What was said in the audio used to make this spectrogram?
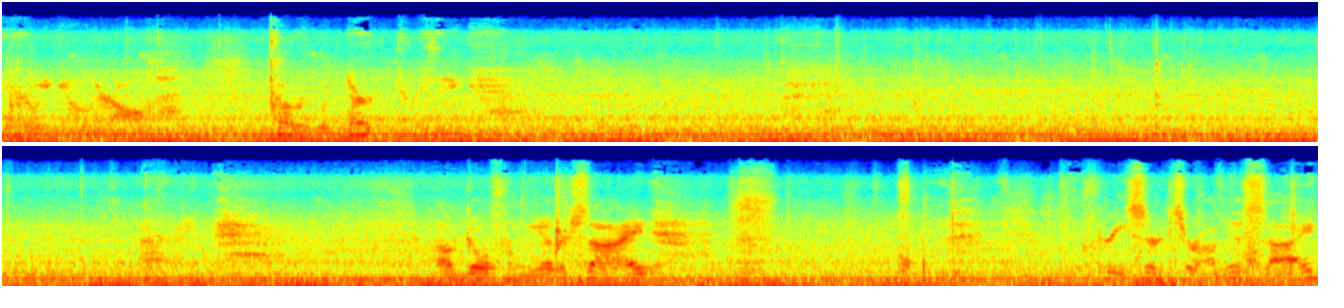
Here we go. They're all covered with dirt and everything. All right. I'll go from the other side. Greasers are on this side.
